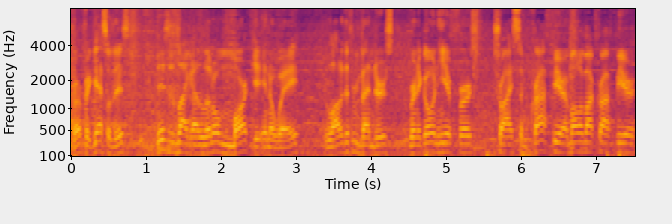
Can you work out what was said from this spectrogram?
Perfect, yeah, so this, this is like a little market in a way. A lot of different vendors. We're gonna go in here first, try some craft beer. I'm all about craft beer.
